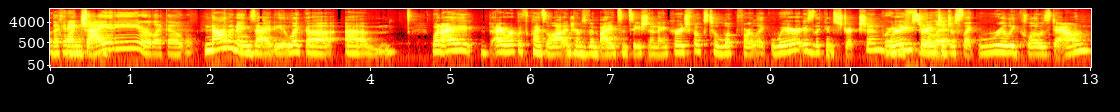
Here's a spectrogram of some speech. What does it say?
A Like an anxiety or like a not an anxiety like a um when i i work with clients a lot in terms of embodied sensation and i encourage folks to look for like where is the constriction Where where, are you you starting to just like really close down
